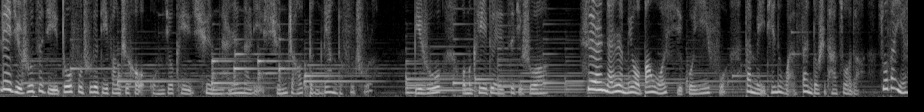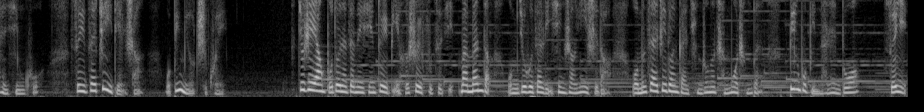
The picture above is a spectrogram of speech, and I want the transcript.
列举出自己多付出的地方之后，我们就可以去男人那里寻找等量的付出了。比如，我们可以对自己说：虽然男人没有帮我洗过衣服，但每天的晚饭都是他做的，做饭也很辛苦。所以在这一点上，我并没有吃亏。就这样不断的在内心对比和说服自己，慢慢的，我们就会在理性上意识到，我们在这段感情中的沉默成本，并不比男人多。所以，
